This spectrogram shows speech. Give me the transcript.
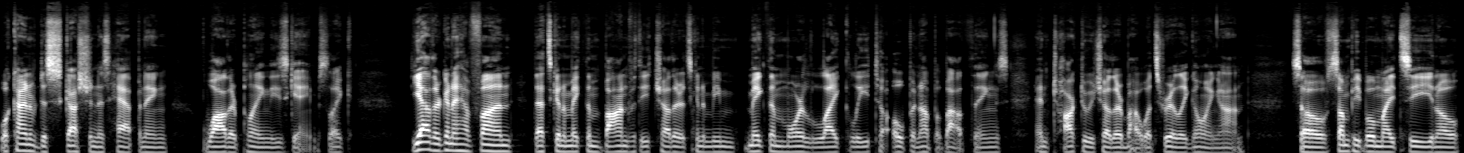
what kind of discussion is happening while they're playing these games. Like yeah, they're going to have fun. That's going to make them bond with each other. It's going to be make them more likely to open up about things and talk to each other about what's really going on. So some people might see, you know,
